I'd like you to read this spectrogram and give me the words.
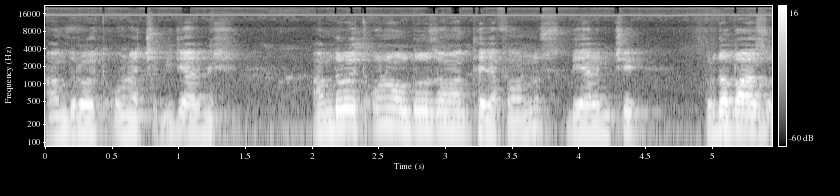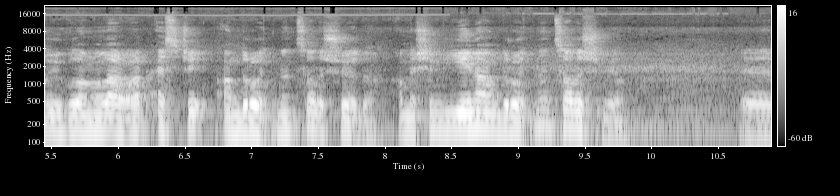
Android 10 açı bir gelmiş. Android 10 olduğu zaman telefonunuz diyelim ki Burada bazı uygulamalar var. Eski Android'den çalışıyordu. Ama şimdi yeni Android'den çalışmıyor. Ee,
